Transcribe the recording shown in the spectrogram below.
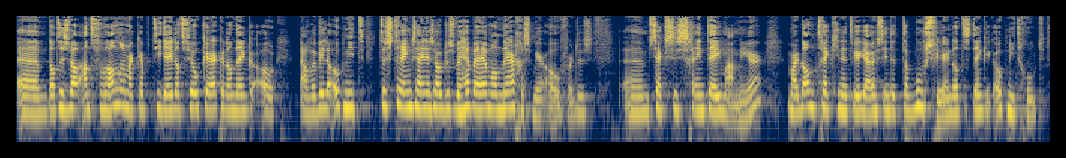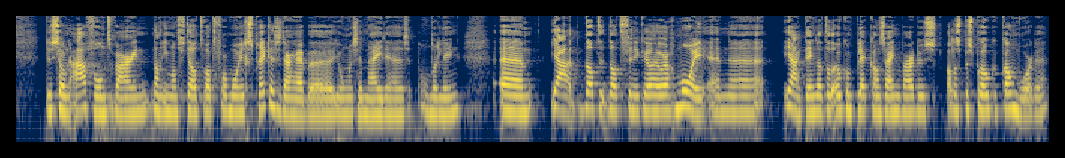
Ehm, dat is wel aan het veranderen, maar ik heb het idee dat veel kerken dan denken, oh, nou, we willen ook niet te streng zijn en zo, dus we hebben helemaal nergens meer over. Dus ehm, seks is geen thema meer. Maar dan trek je het weer juist in de taboesfeer en dat is denk ik ook niet goed. Dus zo'n avond waarin dan iemand vertelt wat voor mooie gesprekken ze daar hebben, jongens en meiden onderling. Ehm, ja, dat, dat vind ik heel, heel erg mooi. En eh, ja, ik denk dat dat ook een plek kan zijn waar dus alles besproken kan worden.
